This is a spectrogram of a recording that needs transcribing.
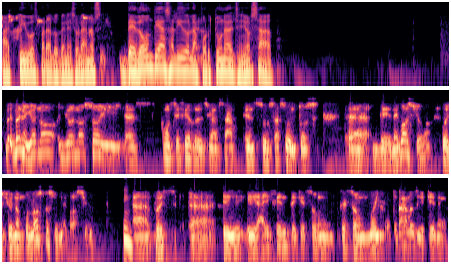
activos para los venezolanos, ¿de dónde ha salido la fortuna del señor Saab? Bueno, yo no, yo no soy es, consejero del señor Saab en sus asuntos eh, de negocio, pues yo no conozco su negocio. Ah, pues ah, y, y, hay gente que son que son muy afortunados y que tienen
